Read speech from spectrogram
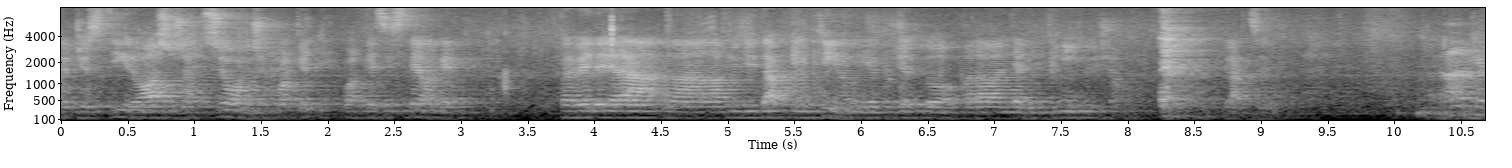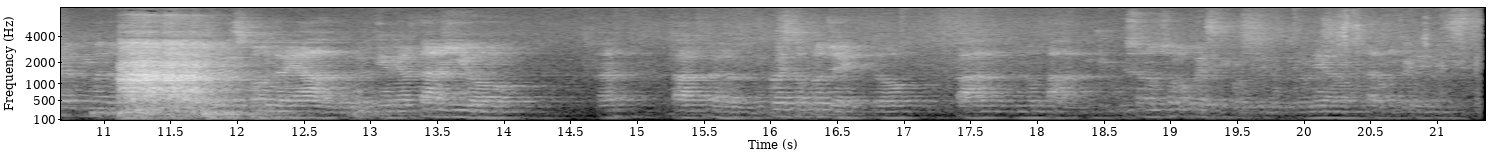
per gestire o associazioni, c'è qualche, qualche sistema che prevederà la, la fluidità continua, quindi il progetto va avanti all'infinito, diciamo. Grazie. Anche la prima domanda per rispondere a Aldo, perché in realtà io eh, fa, eh, in questo progetto fanno parte, sono solo questi contenuti, non erano stati previsti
